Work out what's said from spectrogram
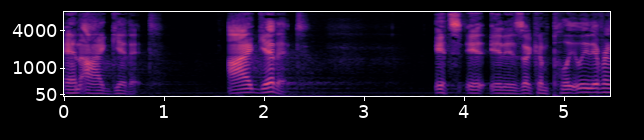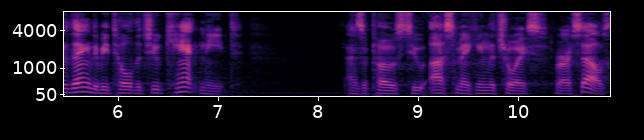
And I get it. I get it. It's it, it is a completely different thing to be told that you can't meet as opposed to us making the choice for ourselves.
